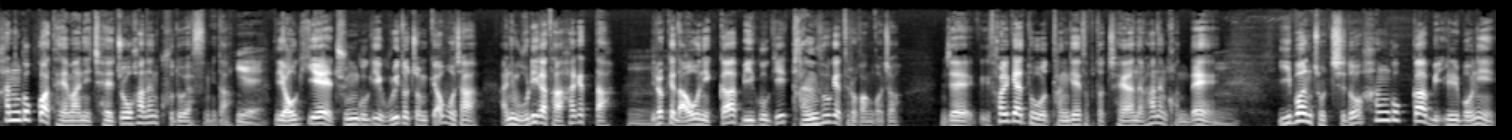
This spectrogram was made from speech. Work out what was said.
한국과 대만이 제조하는 구도였습니다. 예. 여기에 중국이 우리도 좀 껴보자. 아니면 우리가 다 하겠다. 음. 이렇게 나오니까 미국이 단속에 들어간 거죠. 이제 설계도 단계에서부터 제안을 하는 건데 음. 이번 조치도 한국과 일본이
